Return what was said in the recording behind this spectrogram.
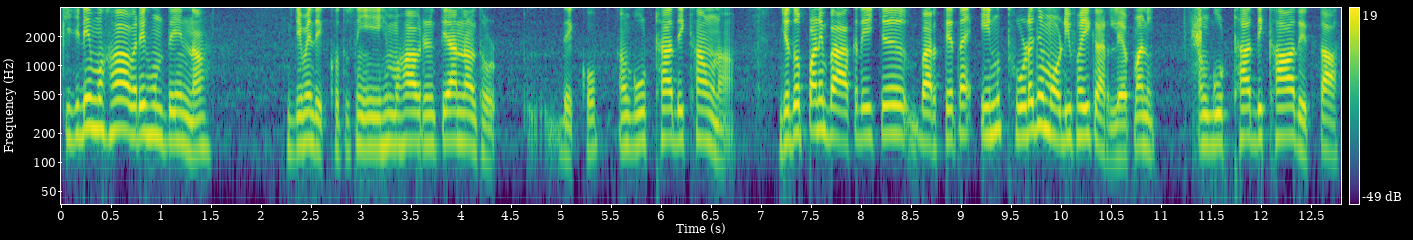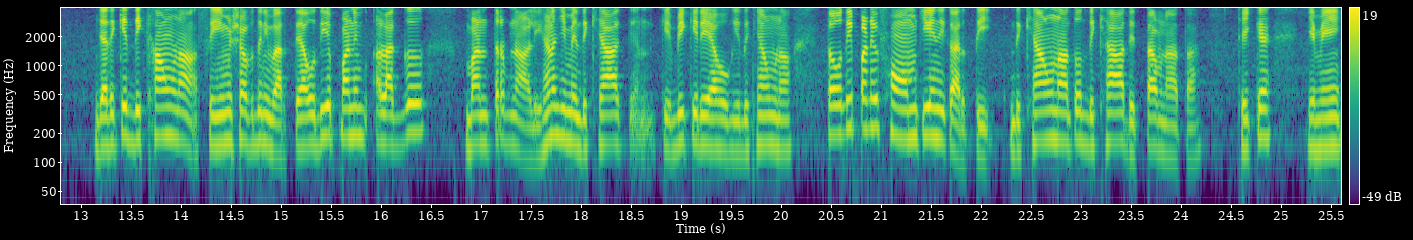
ਕਿ ਜਿਹੜੇ ਮੁਹਾਵਰੇ ਹੁੰਦੇ ਨਾ, ਜਿਵੇਂ ਦੇਖੋ ਤੁਸੀਂ ਇਹ ਮੁਹਾਵਰੇ ਨੂੰ ਧਿਆਨ ਨਾਲ ਥੋ ਦੇਖੋ, ਅੰਗੂਠਾ ਦਿਖਾਉਣਾ ਜਦੋਂ ਆਪਾਂ ਨੇ ਬਾਕ ਦੇ ਵਿੱਚ ਵਰਤਿਆ ਤਾਂ ਇਹਨੂੰ ਥੋੜਾ ਜਿਹਾ ਮੋਡੀਫਾਈ ਕਰ ਲਿਆ ਆਪਾਂ ਨੇ। ਅੰਗੂਠਾ ਦਿਖਾ ਦਿੱਤਾ, ਜਦ ਕਿ ਦਿਖਾਉਣਾ ਸੇਮ ਸ਼ਬਦ ਨਹੀਂ ਵਰਤਿਆ, ਉਹਦੀ ਆਪਾਂ ਨੇ ਅਲੱਗ ਬਣਤਰ ਬਣਾ ਲਈ, ਹਨਾ? ਜਿਵੇਂ ਦਿਖਿਆ ਕਿ ਵੀ ਕਿਰਿਆ ਹੋ ਗਈ, ਦਿਖਾਉਣਾ, ਤਾਂ ਉਹਦੀ ਆਪਾਂ ਨੇ ਫਾਰਮ ਚੇਂਜ ਕਰਤੀ, ਦਿਖਾਉਣਾ ਤੋਂ ਦਿਖਾ ਦਿੱਤਾ, ਬਣਾਤਾ, ਠੀਕ ਹੈ? ਜਿਵੇਂ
